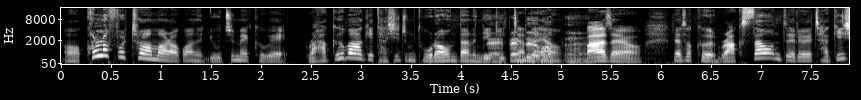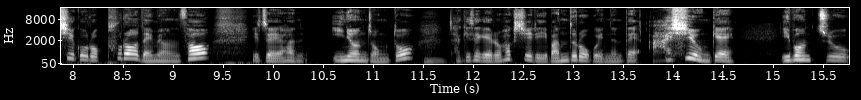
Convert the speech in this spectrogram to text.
어, Colorful Trauma라고 하는 요즘에 그 왜 락 음악이 다시 좀 돌아온다는 얘기 네, 있잖아요. 네. 맞아요. 그래서 그 락 음. 사운드를 자기식으로 풀어내면서 이제 한 2년 정도 음. 자기 세계를 확실히 만들어 오고 있는데 아쉬운 게 이번 주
